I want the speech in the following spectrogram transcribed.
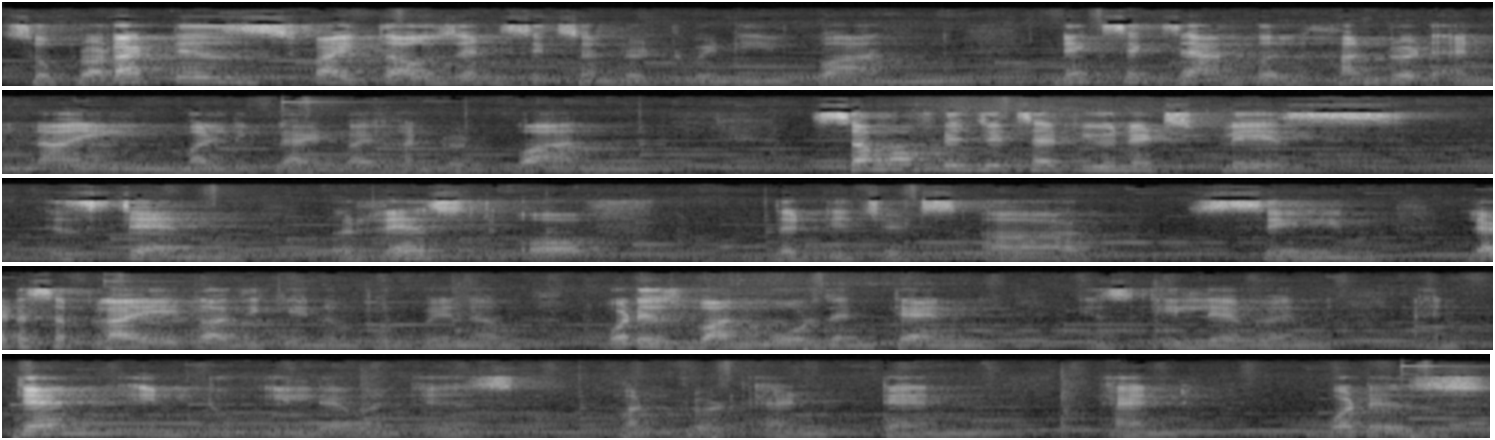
so product is 5621 next example 109 multiplied by 101 sum of digits at units place is 10 rest of the digits are same. Let us apply ekadhikanam purvanam what is 1 more than 10 is 11 and 10 into 11 is 110 and what is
